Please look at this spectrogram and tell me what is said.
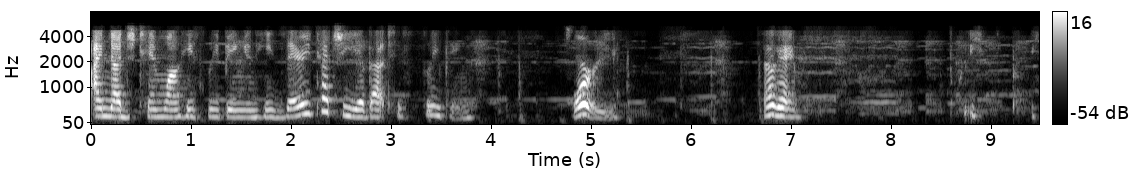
I nudged him while he's sleeping, and he's very touchy about his sleeping. Sorry. Okay. Please, please.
